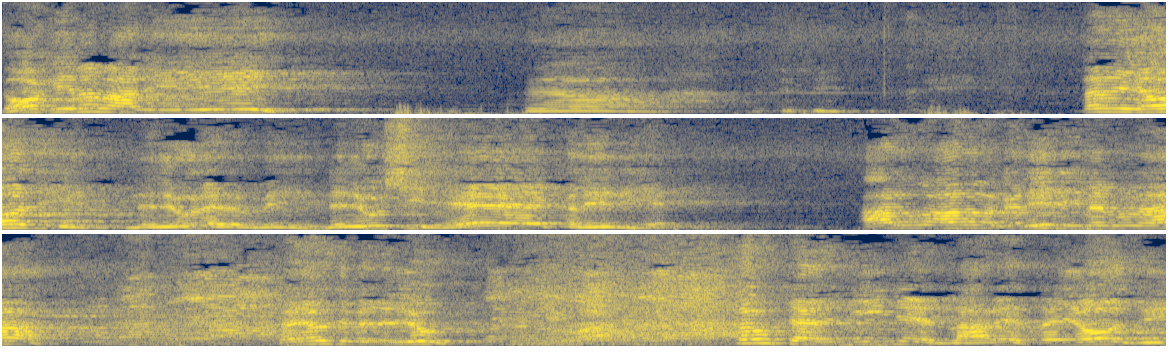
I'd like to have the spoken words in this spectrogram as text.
တော့ခေမပါလေဟာ တန်ရောစီနေမျိုးလည်းလို့မင်းနေမျိုးရှိတယ်ကလေးတွေရဲ့အားလုံးအားလုံးကလေးတွေပဲမဟုတ်လားတန်ရောစီပဲနေမျိုးသုတ်တန်ကြီးနဲ့လာတဲ့တန်ရောစီ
